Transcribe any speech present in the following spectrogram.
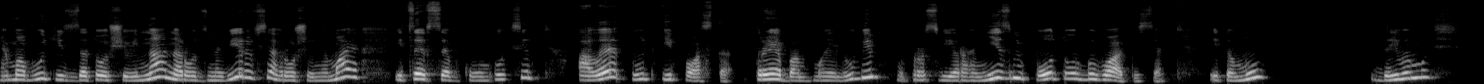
мабуть, із-за того, що війна, народ зневірився, грошей немає, і це все в комплексі. Але тут і паста. Треба, мої любі, про свій організм потурбуватися. І тому дивимось,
